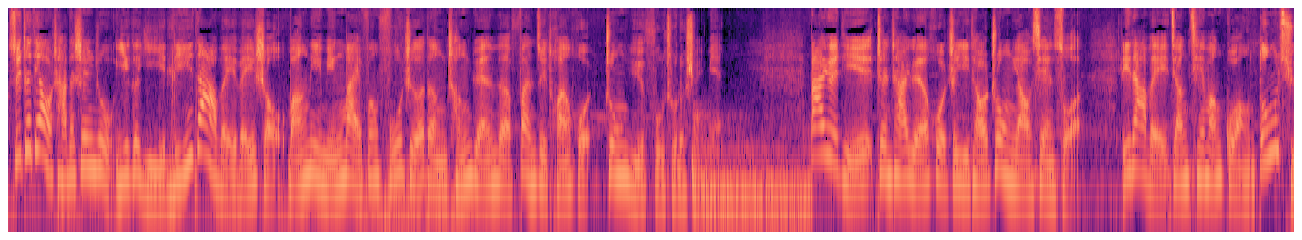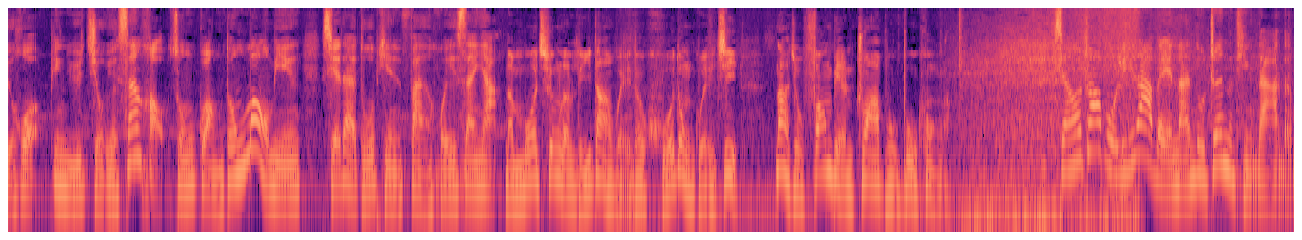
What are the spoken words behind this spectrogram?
随着调查的深入，一个以黎大伟为首、王立明、麦丰、福哲等成员的犯罪团伙终于浮出了水面。八月底，侦查员获知一条重要线索。李大伟将前往广东取货，并于九月三号从广东茂名携带毒品返回三亚。那摸清了李大伟的活动轨迹，那就方便抓捕布控了。想要抓捕黎大伟，难度真的挺大的。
